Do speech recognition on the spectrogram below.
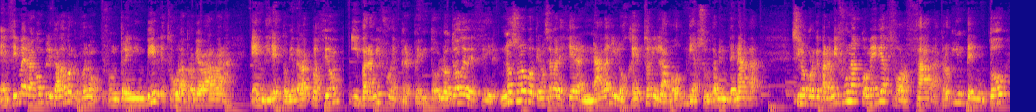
Encima era complicado porque, bueno, fue un training VIP, estuvo la propia Bárbara en directo viendo la actuación y para mí fue un esperpento, lo tengo que decir, no solo porque no se pareciera en nada, ni los gestos, ni la voz, ni absolutamente nada, sino porque para mí fue una comedia forzada, creo que intentó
